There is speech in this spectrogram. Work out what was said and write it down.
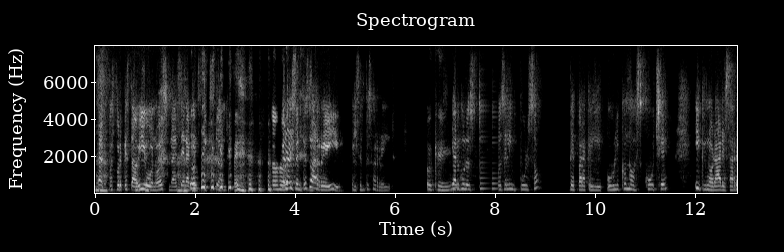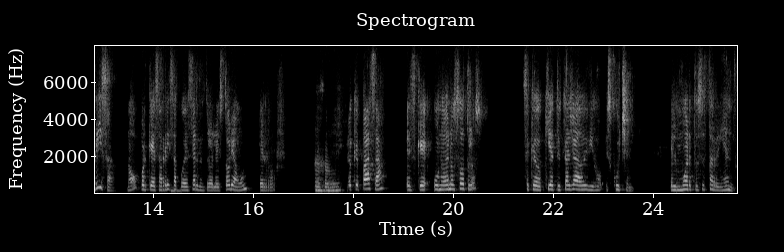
claro, pues porque está vivo, ¿no? Es una escena que es Pero él se empezó a reír, él se empezó a reír. Okay. Y algunos tuvimos el impulso de para que el público no escuche, ignorar esa risa, ¿no? Porque esa risa puede ser dentro de la historia un error. Lo que pasa es que uno de nosotros se quedó quieto y callado y dijo, escuchen, el muerto se está riendo.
